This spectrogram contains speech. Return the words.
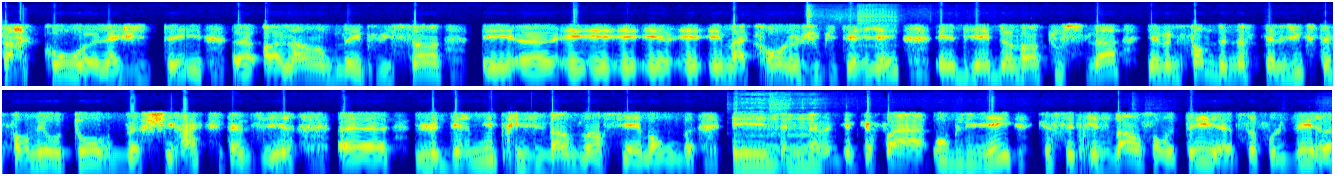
Sarko l'agité, Hollande l'impuissant et euh, et, et, Macron, le jupitérien, et eh bien devant tout cela, il y avait une forme de nostalgie qui s'était formée autour de Chirac, c'est-à-dire euh, le dernier président de l'ancien monde. Et ça nous amène quelquefois à oublier que ces présidences ont été, euh, ça faut le dire,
